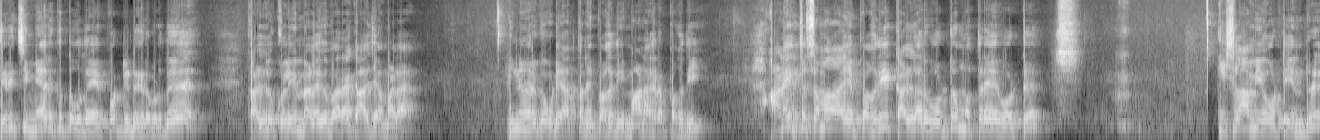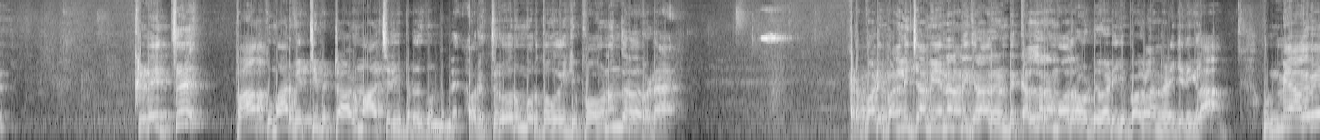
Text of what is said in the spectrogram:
திருச்சி மேற்கு தொகுதியை போட்டியிடுகிற பொழுது கல்லுக்குழி மிளகுபர காஜாமலை இன்னும் இருக்கக்கூடிய அத்தனை பகுதி மாநகர பகுதி அனைத்து சமுதாய பகுதி கள்ளர் ஓட்டு முத்திரையர் ஓட்டு இஸ்லாமிய ஓட்டு என்று கிடைத்து பா குமார் வெற்றி பெற்றாலும் ஆச்சரியப்படுறதுக்கு ஒன்றுமில்லை. அவர் திருவெரும்பூர் தொகுதிக்கு போகணுங்கிறத விட எடப்பாடி பழனிசாமி என்ன நினைக்கிறார்? ரெண்டு கல்லறை மோதிர விட்டு வேடிக்கை பார்க்கலாம்னு நினைக்கிறீங்களா? உண்மையாகவே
